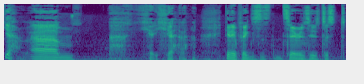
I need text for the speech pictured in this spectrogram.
yeah, um, yeah, yeah. Guinea Pigs series is just.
